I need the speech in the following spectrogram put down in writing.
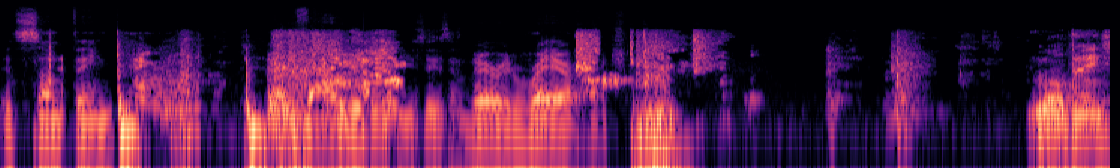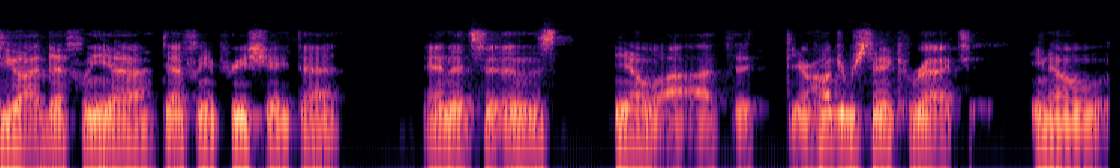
it's something very valuable these days and very rare actually. Well, thank you. I definitely uh, definitely appreciate that, and it's, it's you know I, I, you're 100 percent correct. You know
